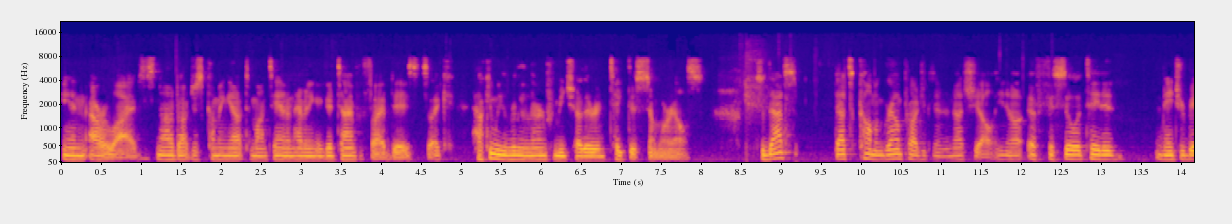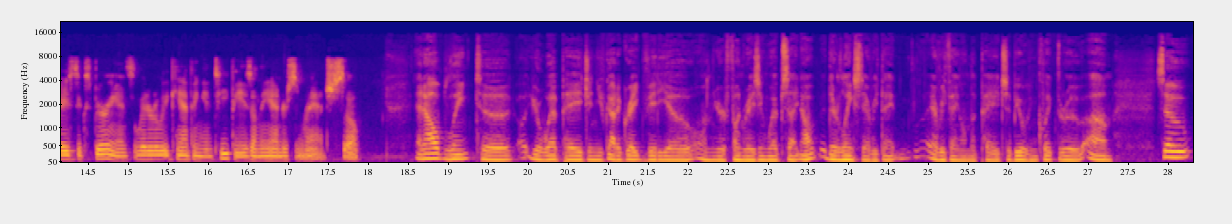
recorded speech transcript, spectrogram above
in our lives. It's not about just coming out to Montana and having a good time for five days. It's like, how can we really learn from each other and take this somewhere else? So that's that's Common Ground Project in a nutshell. You know, a facilitated nature based experience, literally camping in teepees on the Anderson Ranch. So, and I'll link to your webpage, and you've got a great video on your fundraising website. Now there are links to everything, everything on the page, so people can click through. Um, so,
